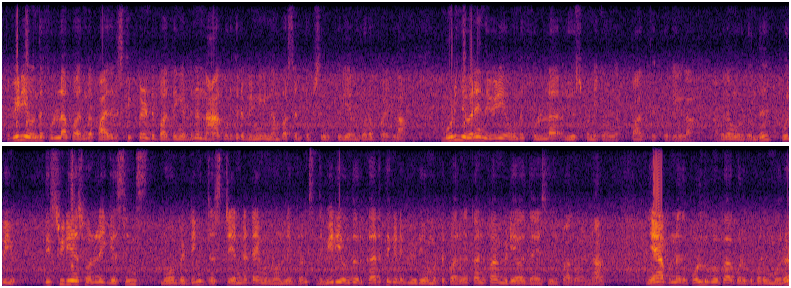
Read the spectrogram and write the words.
இந்த வீடியோ வந்து ஃபுல்லாக பாருங்கள் அதில் ஸ்கிப் பண்ணிட்டு பார்த்தீங்க அப்படின்னா நான் கொடுக்குற வின்னிங் நம்பர்ஸ் அண்ட் டிப்ஸ் உங்களுக்கு புரியாமல் கூட போயிடலாம். முடிஞ்ச வரை இந்த வீடியோ வந்து ஃபுல்லாக யூஸ் பண்ணிக்கோங்க. பார்த்து ஓகேங்களா அப்போ தான் உங்களுக்கு வந்து புரியும். This videos only guessings no betting just entertainment only friends இந்த வீடியோ வந்து ஒரு கருத்து கணிப்பு வீடியோ மட்டும் பாருங்கள் கன்ஃபார்ம் வீடியோவை தயவு செஞ்சு பார்க்க வேண்டாம். ஏன் அப்படின்னா இது பொழுதுபோக்காக கொடுக்கப்படும் ஒரு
